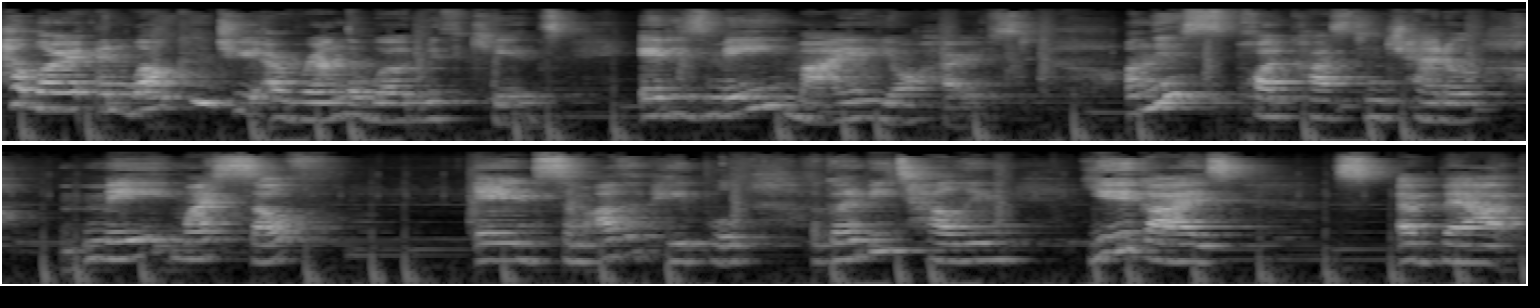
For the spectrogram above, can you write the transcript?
Hello and welcome to Around the World with Kids. It is me, Maya, your host. On this podcasting channel, me, myself, and some other people are going to be telling you guys about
